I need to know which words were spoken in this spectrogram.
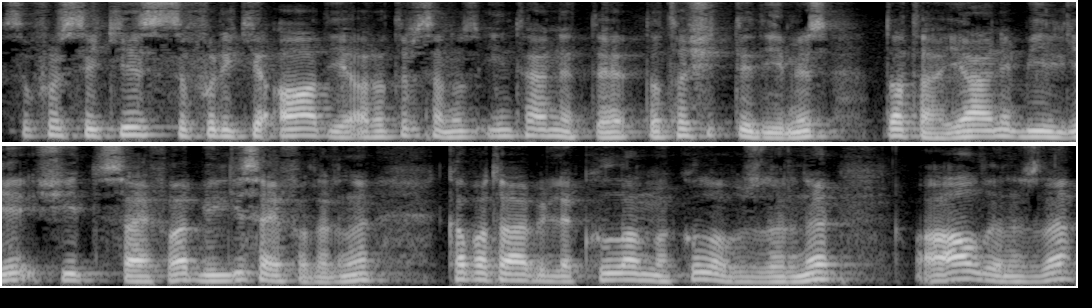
0802A diye aratırsanız internette datasheet dediğimiz data yani bilgi sheet sayfa bilgi sayfalarını kaba tabirle kullanma kılavuzlarını aldığınızda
